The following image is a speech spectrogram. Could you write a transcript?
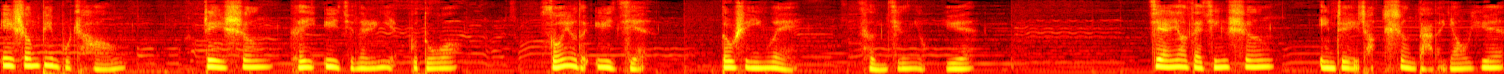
一生并不长，这一生可以遇见的人也不多，所有的遇见都是因为曾经有约。既然要在今生应这一场盛大的邀约。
